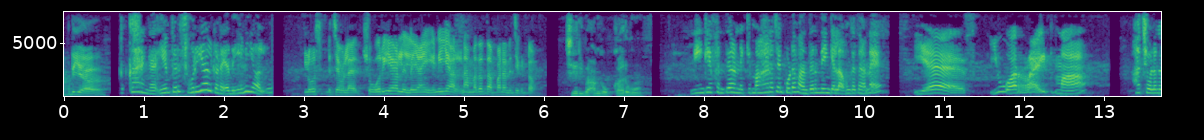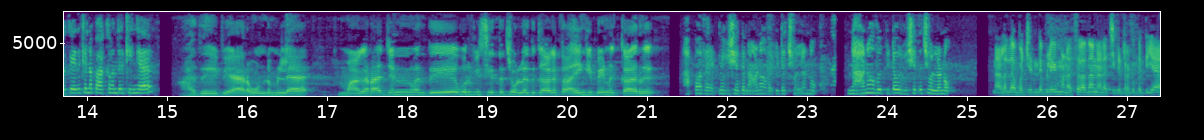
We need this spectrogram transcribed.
அப்படியா? உட்காருங்க. என் பேர் சொரியால் கிடையாது இனியால் லூஸ் பிடிச்சவள. சொரியால் இல்லையா இனியால் நம்ம தான் தப்பா நினைச்சுக்கிட்டோம். சரி வாங்க உட்காருவோம். நீங்க வந்து அன்னைக்கு மகாராஜன் கூட வந்திருந்தீங்களா அவங்க தானே? எஸ் யூ ஆர் ரைட் மா. ஆ சொல்லுங்க எதுக்கு என்ன பார்க்க வந்திருக்கீங்க? அது வேற ஒன்றும் இல்லை மகராஜன் வந்து ஒரு விஷயத்த சொல்லதுக்காக தான் அயங்கி போய் நிற்காரு அப்பா விரட்டின விஷயத்த நானும் அவர்கிட்ட சொல்லணும். நானும் அவர்கிட்ட ஒரு விஷயத்த சொல்லணும். நல்லதா போச்சு இந்த பிள்ளைய மனசுல தான் நினைச்சுக்கிட்டு இருக்கு பத்தியா?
